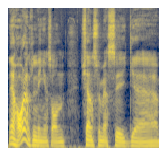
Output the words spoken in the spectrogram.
Nej jag har egentligen ingen sån känslomässig... Eh,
